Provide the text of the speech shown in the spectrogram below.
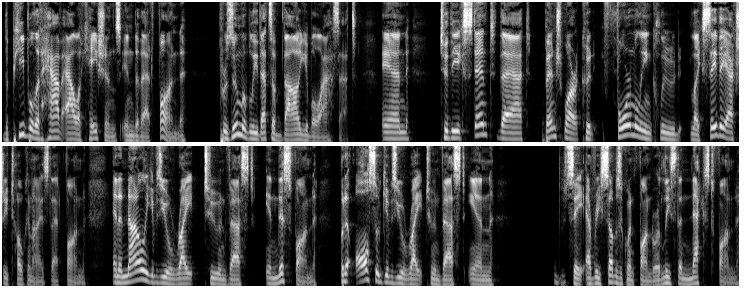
the people that have allocations into that fund, presumably that's a valuable asset. And to the extent that benchmark could formally include, like, say they actually tokenize that fund, and it not only gives you a right to invest in this fund, but it also gives you a right to invest in say every subsequent fund or at least the next fund.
